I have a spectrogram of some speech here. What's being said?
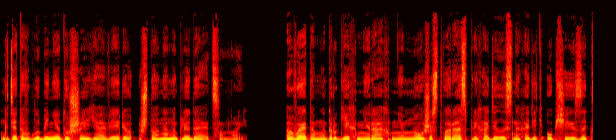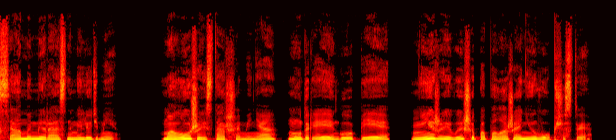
Где-то в глубине души я верю, что она наблюдает за мной. В этом и других мирах мне множество раз приходилось находить общий язык с самыми разными людьми. Моложе и старше меня, мудрее и глупее, ниже и выше по положению в обществе.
